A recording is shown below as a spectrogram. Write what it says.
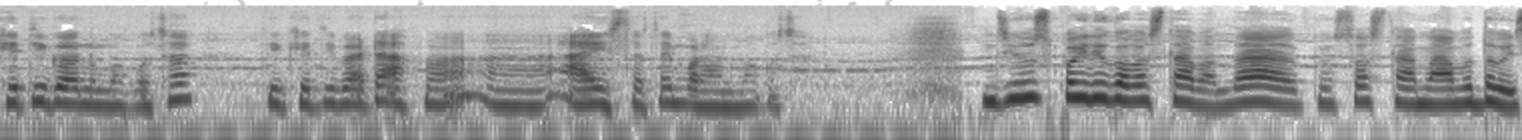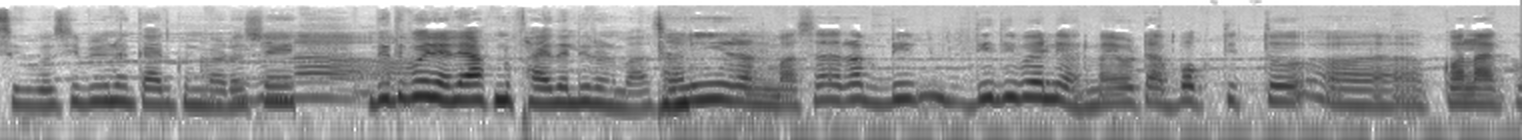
खेती गर्नुभएको छ। ती खेतीबाट आफ्नो आय स्तर चाहिँ बढाउनु भएको छ। जे होस् पहिलेको अवस्थाभन्दा संस्थामा आबद्ध भइसकेपछि विभिन्न कार्यक्रमबाट चाहिँ दिदीबहिनीहरूले आफ्नो फाइदा लिइरहनु भएको छ। लिइरहनु भएको छ र दिदीबहिनीहरूमा एउटा व्यक्तित्व कलाको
